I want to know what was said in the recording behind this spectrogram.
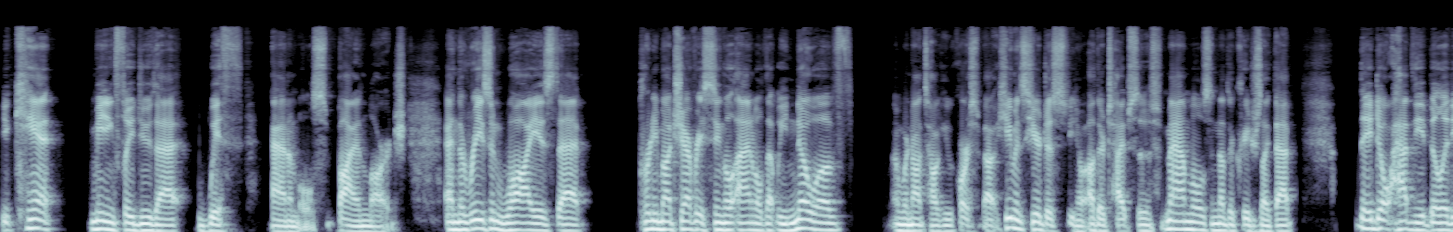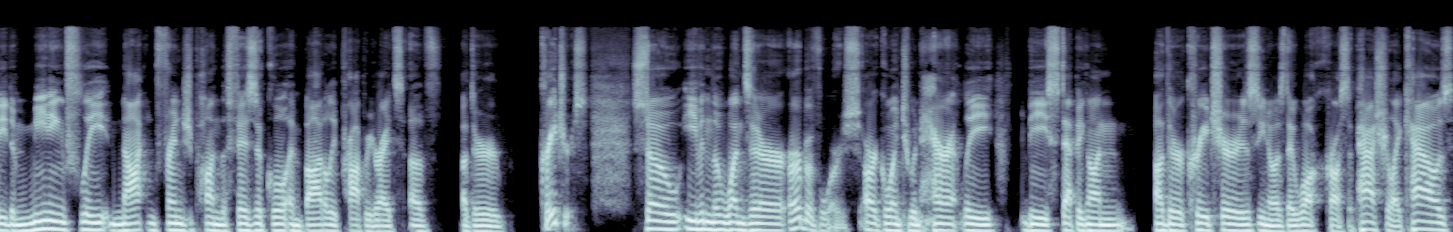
you can't meaningfully do that with animals by and large. And the reason why is that pretty much every single animal that we know of, and we're not talking, of course, about humans here, just you know, other types of mammals and other creatures like that, they don't have the ability to meaningfully not infringe upon the physical and bodily property rights of other creatures. So even the ones that are herbivores are going to inherently be stepping on other creatures, you know, as they walk across the pasture like cows,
